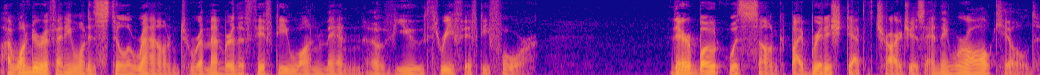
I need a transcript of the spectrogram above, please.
I wonder if anyone is still around to remember the 51 men of U 354. Their boat was sunk by British depth charges and they were all killed,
